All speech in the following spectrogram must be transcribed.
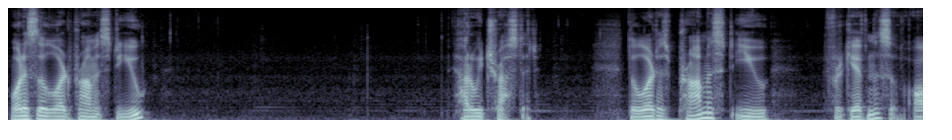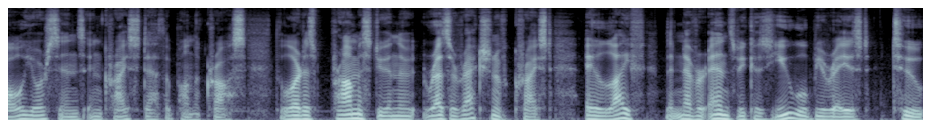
What has the Lord promised you? How do we trust it? The Lord has promised you forgiveness of all your sins in Christ's death upon the cross. The Lord has promised you in the resurrection of Christ a life that never ends because you will be raised too.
